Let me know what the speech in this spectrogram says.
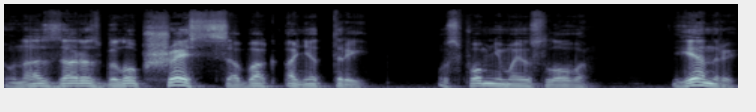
у нас зараз было б шесть сабак, а не тры. Успомни маё слово генры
